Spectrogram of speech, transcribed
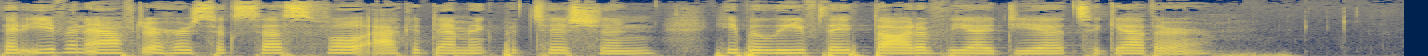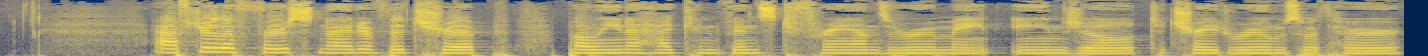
that even after her successful academic petition, he believed they thought of the idea together. After the first night of the trip, Paulina had convinced Fran's roommate Angel to trade rooms with her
